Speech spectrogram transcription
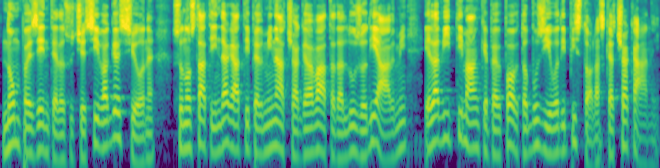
non presenti alla successiva aggressione, sono stati indagati per minaccia aggravata dall'uso di armi e la vittima anche per porto abusivo di pistola scacciacani.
